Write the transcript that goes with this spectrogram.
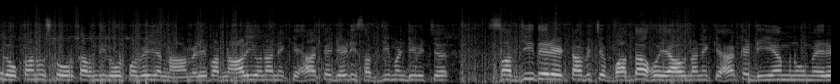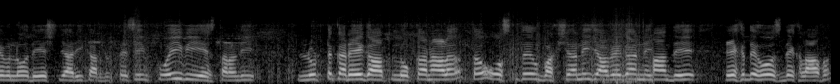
ਲੋਕਾਂ ਨੂੰ ਸਟੋਰ ਕਰਨ ਦੀ ਲੋੜ ਪਵੇ ਜਾਂ ਨਾ ਮਿਲੇ, ਪਰ ਨਾਲ ਹੀ ਉਹਨਾਂ ਨੇ ਕਿਹਾ ਕਿ ਜਿਹੜੀ ਸਬਜ਼ੀ ਮੰਡੀ ਵਿੱਚ ਸਬਜ਼ੀ ਦੇ ਰੇਟਾਂ ਵਿੱਚ ਵਾਧਾ ਹੋਇਆ। ਉਹਨਾਂ ਨੇ ਕਿਹਾ ਕਿ ਡੀਐਮ ਨੂੰ ਮੇਰੇ ਵੱਲੋਂ ਆਦੇਸ਼ ਜਾਰੀ ਕਰ ਦਿੱਤੇ ਸੀ। ਕੋਈ ਵੀ ਇਸ ਤਰ੍ਹਾਂ ਦੀ ਲੁੱਟ ਕਰੇਗਾ ਲੋਕਾਂ ਨਾਲ, ਤਾਂ ਉਸ ਤੇ ਬਖਸ਼ਿਆ ਨਹੀਂ ਜਾਵੇਗਾ ਨਿਯਮਾਂ ਦੇ ਦੇਖਦੇ ਹੋ ਉਸ ਦੇ ਖਿਲਾਫ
